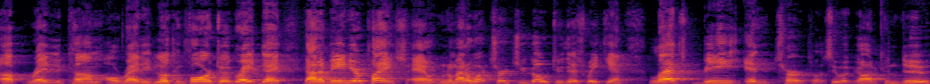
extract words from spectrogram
up ready to come already. Looking forward to a great day. Got to be in your place, and no matter what church you go to this weekend, let's be in church. Let's see what God can do,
